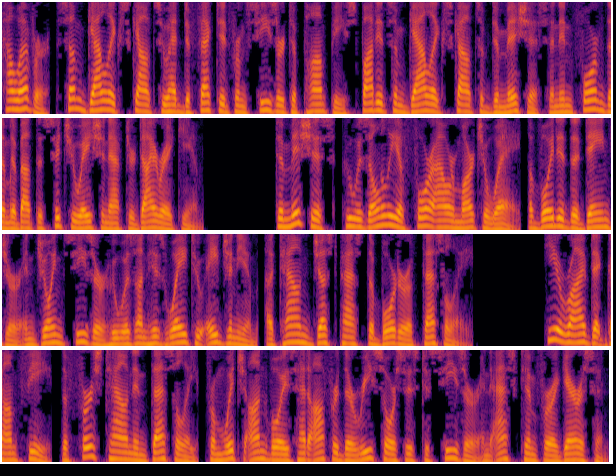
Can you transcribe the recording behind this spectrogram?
However, some Gallic scouts who had defected from Caesar to Pompey spotted some Gallic scouts of Domitius and informed them about the situation after Dyrrachium. Domitius, who was only a four-hour march away, avoided the danger and joined Caesar who was on his way to Aeginium, a town just past the border of Thessaly. He arrived at Gomphi, the first town in Thessaly, from which envoys had offered their resources to Caesar and asked him for a garrison.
